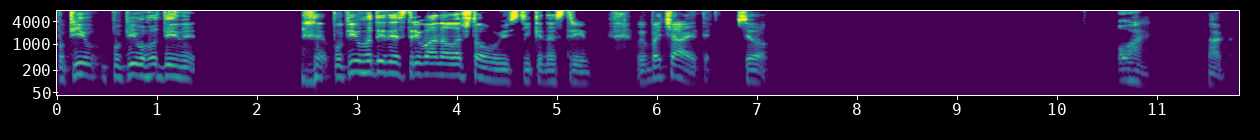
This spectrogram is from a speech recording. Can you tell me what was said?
По пів, по пів години. По пів години стріма налаштовуюсь тільки на стрім. Вибачайте. Все. О. Так.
